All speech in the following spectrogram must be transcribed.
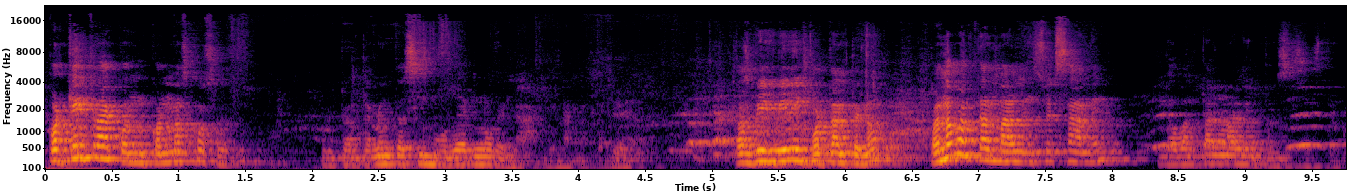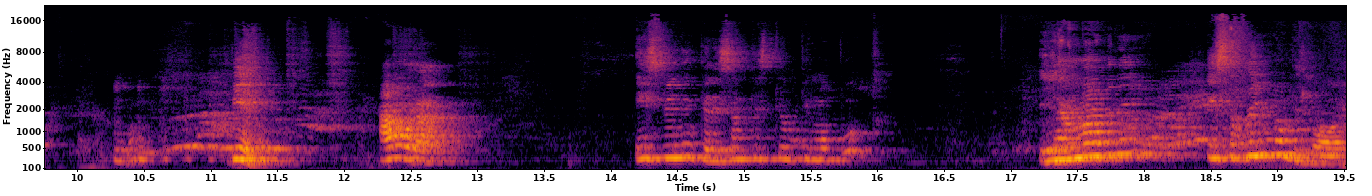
Porque entra con, con más cosas, ¿no? El planteamiento así moderno de la, de la materia. Entonces, bien, bien importante, ¿no? No van tan mal en su examen, no van tan mal entonces este ¿no? Bien, ahora, es bien interesante este último punto. La madre es reino hogar.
